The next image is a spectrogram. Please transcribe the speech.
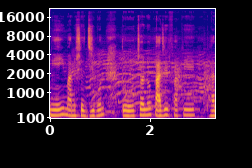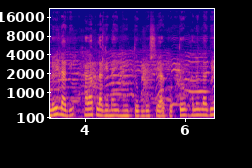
নিয়েই মানুষের জীবন। তো চলো, কাজের ফাঁকে ভালোই লাগে, খারাপ লাগে না এই মুহূর্তগুলো শেয়ার করতেও ভালো লাগে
